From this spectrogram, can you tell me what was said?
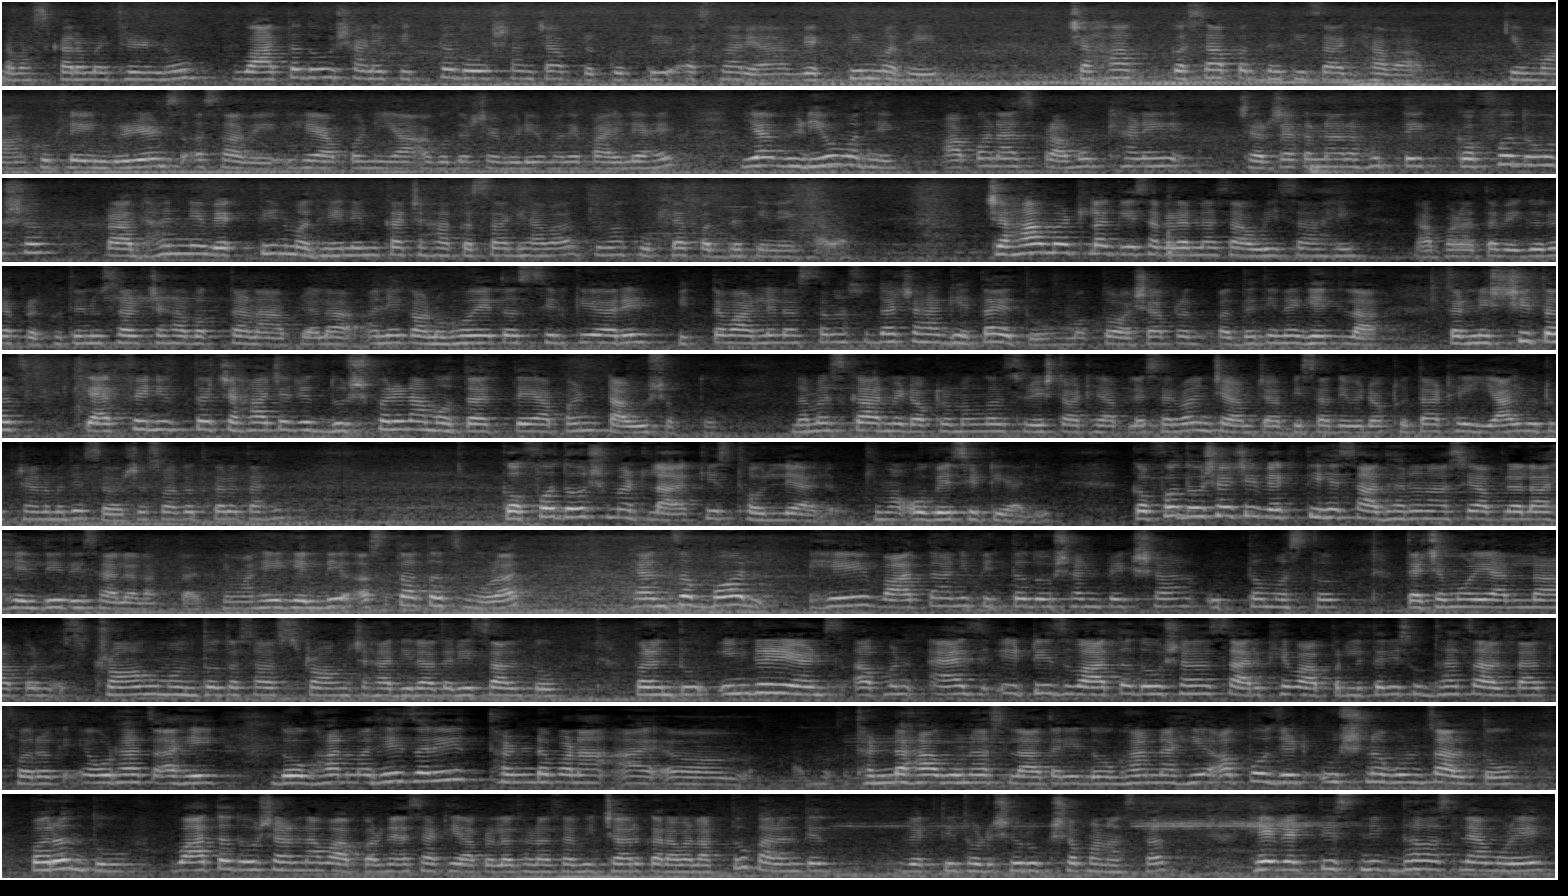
नमस्कार मैत्रिणींनो. वातदोष आणि पित्तदोषांच्या प्रकृती असणाऱ्या व्यक्तींमध्ये चहा कसा पद्धतीचा घ्यावा किंवा कुठले इन्ग्रेडियंट्स असावे हे आपण या अगोदरच्या व्हिडिओमध्ये पाहिले आहेत. या व्हिडिओमध्ये आपण आज प्रामुख्याने चर्चा करणार आहोत ते कफदोष प्राधान्य व्यक्तींमध्ये नेमका चहा कसा घ्यावा किंवा कुठल्या पद्धतीने घ्यावा. चहा म्हटलं की सगळ्यांनाच आवडीचा आहे. आपण आता वेगवेगळ्या प्रकृतीनुसार चहा बघताना आपल्याला अनेक अनुभव येत असतील की अरे पित्त वाढलेलं असताना सुद्धा चहा घेता येतो. मग तो अशा प्र- पद्धतीने घेतला तर निश्चितच कॅफेनयुक्त चहाचे जे दुष्परिणाम होतात ते आपण टाळू शकतो. नमस्कार मी डॉक्टर मंगल सुरेश ताठे आपल्या सर्वांचे. आमच्या पिसादेवी डॉक्टर ताठे या युट्यूब चॅनलमध्ये सहर्ष स्वागत करत आहे. कफदोष म्हटला की स्थौल्य आलं किंवा ओबेसिटी आली. कफदोषाची व्यक्ती हे साधारण असे आपल्याला हेल्दी दिसायला लागतात किंवा हे हेल्दी असतातच मुळात. ह्यांचं बल हे वात आणि पित्तदोषांपेक्षा उत्तम असतं. त्याच्यामुळे याला आपण स्ट्रॉंग म्हणतो तसा स्ट्रॉंग चहा दिला तरी चालतो. परंतु इन्ग्रेडियंट्स आपण ॲज इट इज वातदोषासारखे वापरले तरी सुद्धा चालतात. फरक एवढाच आहे. दोघांमध्ये जरी थंडपणा थंड हा गुण असला तरी दोघांनाही अपोजिट उष्ण गुण चालतो. परंतु वातदोषांना वापरण्यासाठी आपल्याला थोडासा विचार करावा लागतो कारण ते व्यक्ती थोडेसे वृक्ष पण असतात. हे व्यक्ती स्निग्ध असल्यामुळे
